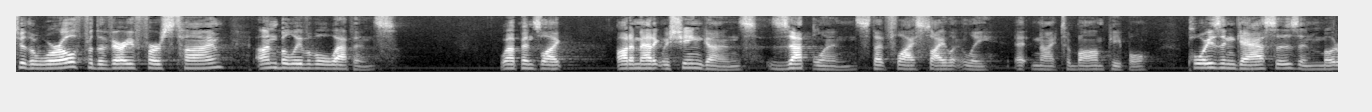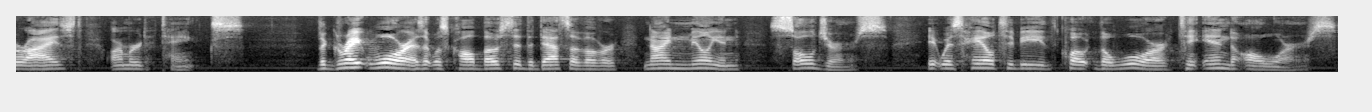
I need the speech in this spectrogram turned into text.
to the world for the very first time unbelievable weapons. Weapons like automatic machine guns, zeppelins that fly silently at night to bomb people, poison gases, and motorized armored tanks. The Great War, as it was called, boasted the deaths of over 9 million soldiers. It was hailed to be, quote, the war to end all wars.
